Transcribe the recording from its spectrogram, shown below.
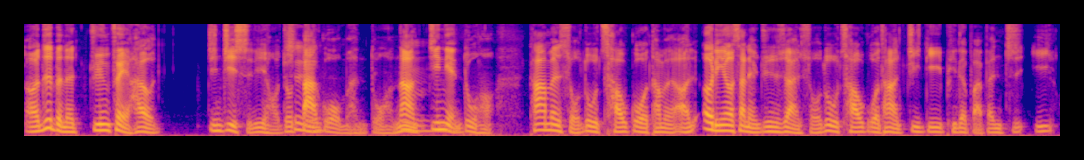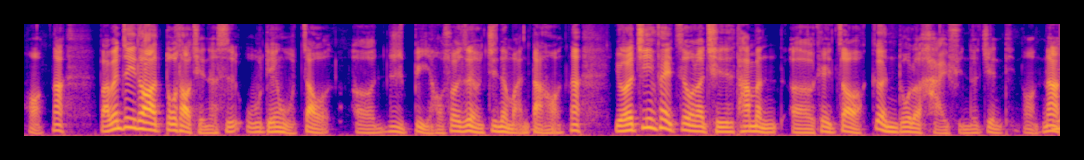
呃，日本的军费还有经济实力哈，都大过我们很多。那今年度哈，他们首度超过他们啊，二零二三年军事战首度超过他的 GDP 的百分之一哈。那百分之一的话多少钱呢？是五点五兆。呃，日币哈，所以这种金额蛮大哈。那有了经费之后呢，其实他们呃可以造更多的海巡的舰艇哦。那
